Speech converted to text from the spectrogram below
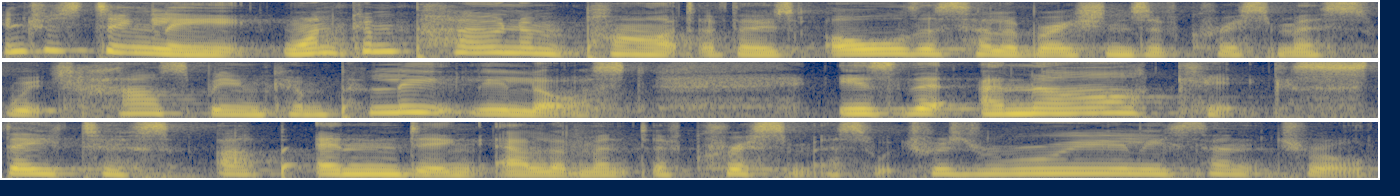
Interestingly, one component part of those older celebrations of Christmas, which has been completely lost, is the anarchic status upending element of Christmas, which was really central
